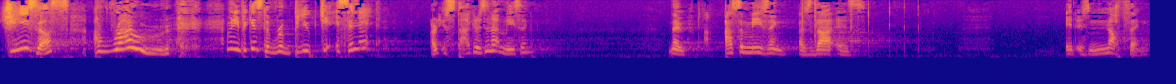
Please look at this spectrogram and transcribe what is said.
Jesus a row. I mean, he begins to rebuke, isn't it? Aren't you staggered? Isn't that amazing? Now, as amazing as that is, it is nothing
